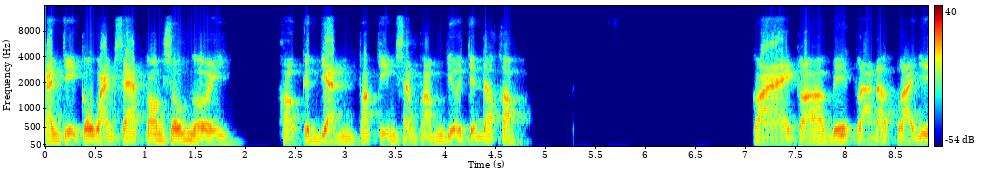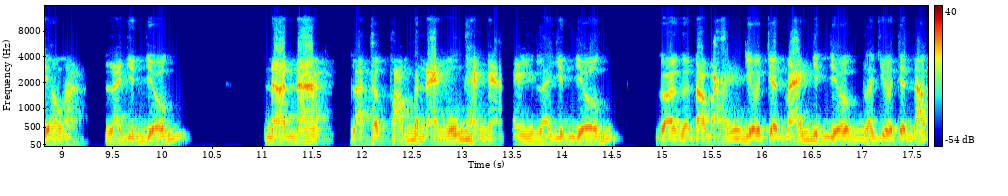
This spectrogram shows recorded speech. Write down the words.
Các anh chị có quan sát con số người họ kinh doanh phát triển sản phẩm dựa trên đất không? Có ai có biết là đất là gì không ạ? À? là dinh dưỡng. Nên á, là thực phẩm mình ăn uống hàng ngày là dinh dưỡng. Rồi người ta bán dựa trên bán dinh dưỡng là dựa trên đất.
